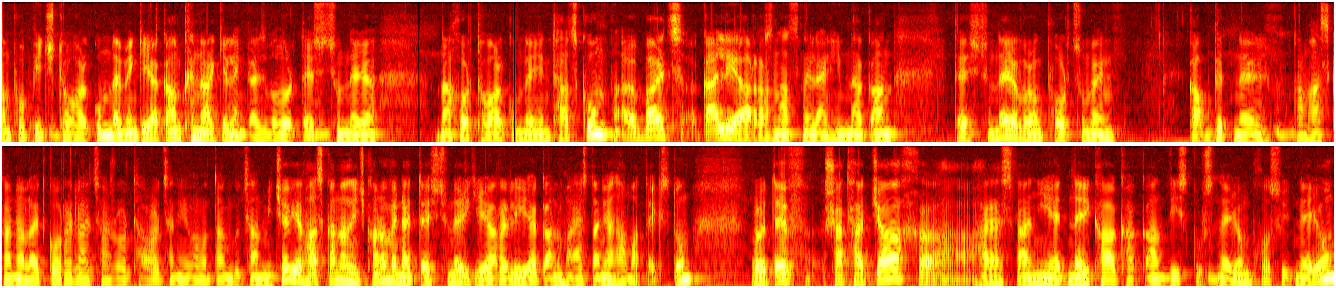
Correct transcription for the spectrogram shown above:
ամփոփիչ թողարկումն է, մենք իրականում քննարկել ենք այս բոլոր տեսությունները նախորդ թողարկումների ընթացքում, բայց կարելի է առանձնացնել այն հիմնական տեսությունները, որոնք փորձում են կապ գտնել կամ հասկանալ այդ կոռելացիան ժողովրդավարության եւ անվտանգության միջև եւ հասկանալ ինչքանով են այդ տեսությունները կիրառելի իրականում հայաստանյան համատեքստում, որովհետեւ շատ հաճախ Հայաստանի այդ ներքաղաքական դիսկուրսներում, խոսույթներում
